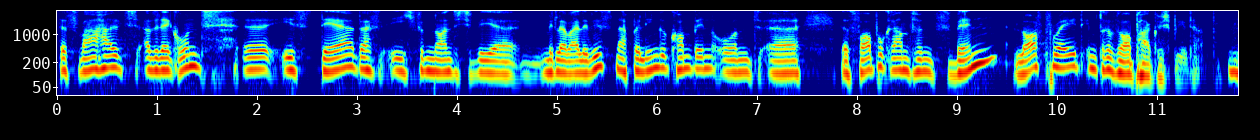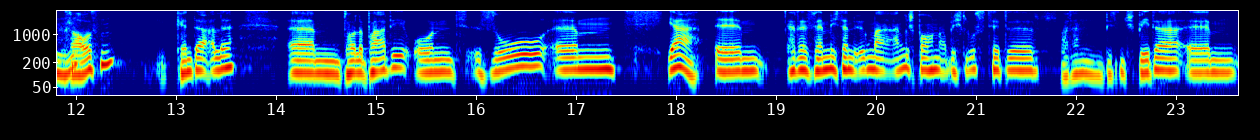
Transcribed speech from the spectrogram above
das war halt, also der Grund äh, ist der, dass ich 95, wie ihr mittlerweile wisst, nach Berlin gekommen bin und äh, das Vorprogramm für Sven Love Parade im Tresorpark gespielt habe. Mhm. Draußen, kennt ihr alle. Ähm, tolle Party. Und so, ähm, ja, ähm, hat der Sven mich dann irgendwann angesprochen, ob ich Lust hätte, war dann ein bisschen später, ähm,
